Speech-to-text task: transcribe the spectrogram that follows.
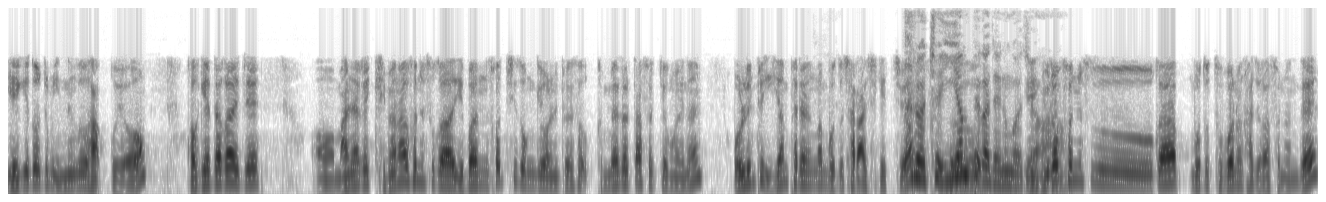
얘기도 좀 있는 것 같고요. 거기에다가 이제 어, 만약에 김연아 선수가 이번 소치 동계올림픽에서 금메달 땄을 경우에는 올림픽 2연패라는 건 모두 잘 아시겠죠? 그렇죠. 2연패가 되는 거죠. 예, 유럽 선수가 모두 두 번을 가져갔었는데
